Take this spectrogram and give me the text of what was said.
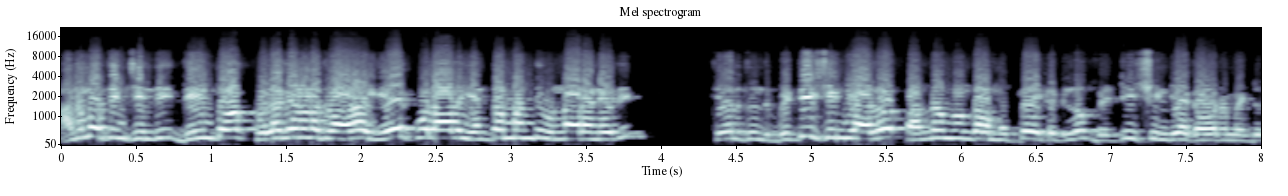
అనుమతించింది. దీంతో కులగణన ద్వారా ఏ కులాలు ఎంతమంది ఉన్నారనేది తేలుతుంది. బ్రిటిష్ ఇండియాలో పంతొమ్మిది వందల ముప్పై ఒకటిలో బ్రిటిష్ ఇండియా గవర్నమెంట్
